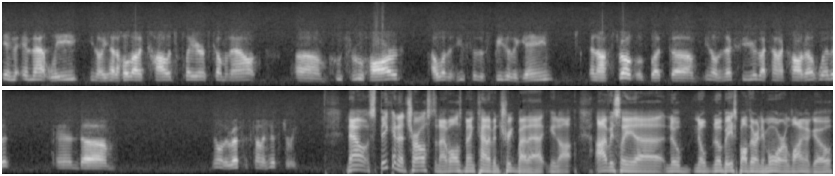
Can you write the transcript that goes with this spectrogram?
in in that league. You know, you had a whole lot of college players coming out um, who threw hard. I wasn't used to the speed of the game, and I struggled. But um, you know, the next few years I kind of caught up with it, and um, you know, the rest is kind of history. Now, speaking of Charleston, I've always been kind of intrigued by that. You know, obviously, uh, no, no, no baseball there anymore. Long ago,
